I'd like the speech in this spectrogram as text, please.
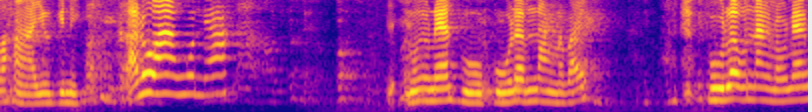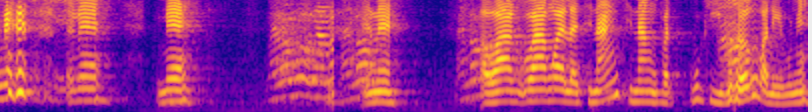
มาหาอยู่กินนี่อะลูกอะงนเนี่ยมึงแน่นปูปูแล้วมันนั่งนะไปปูแล้วมันนั่งน้องแดงนี่แน่แน่นั่งลงลูกนั่งนั่งลงแน่นั่งลงเอาวางวางไว้และสินั่งสินั่งฝัดผู้ขี่บ่เทิงบ่นี่มึงเนี่ย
